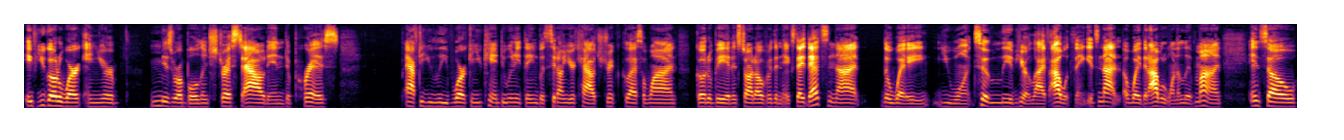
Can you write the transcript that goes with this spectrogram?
if you go to work and you're miserable and stressed out and depressed after you leave work and you can't do anything but sit on your couch drink a glass of wine go to bed and start over the next day that's not the way you want to live your life i would think. It's not a way that i would want to live mine. And so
